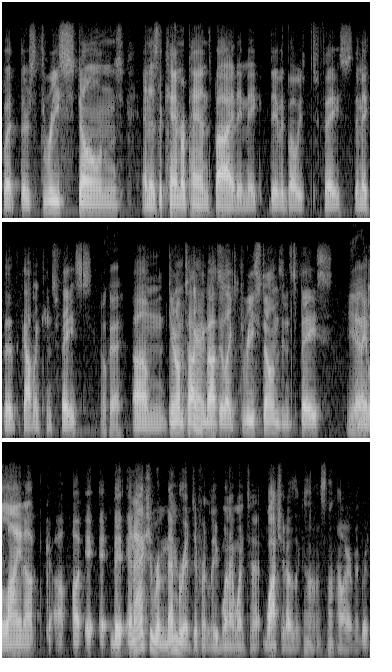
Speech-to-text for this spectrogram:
but there's three stones, and as the camera pans by, they make David Bowie's face. They make the, the Goblin King's face. Okay. Um, do you know what I'm talking Yes. about? They're like three stones in space, Yeah. and they line up. Uh, uh, it, it, they, and I actually remember it differently when I went to watch it. I was like, oh, that's not how I remember it.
